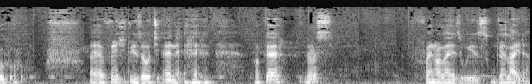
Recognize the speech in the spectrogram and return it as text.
I have finished without any. okay, let's finalize with Girl Rider.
